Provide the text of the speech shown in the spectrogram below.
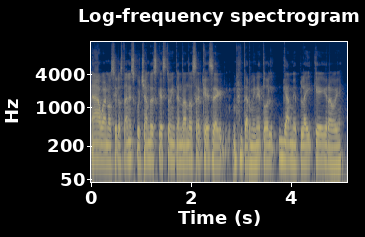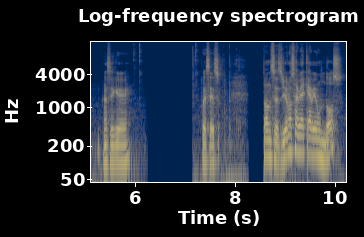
Ah, bueno, si lo están escuchando es que estoy intentando hacer que se termine todo el gameplay que grabé. Así que... Pues eso. Entonces, yo no sabía que había un 2.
